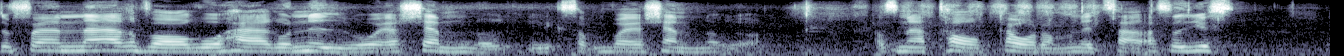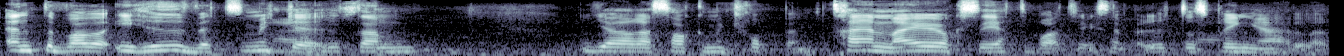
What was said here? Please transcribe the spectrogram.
Då får jag en närvaro här och nu och jag känner liksom vad jag känner. Och, alltså när jag tar på dem. Lite så här, alltså just inte bara i huvudet så mycket Nej, utan göra saker med kroppen. Träna är också jättebra till exempel, ut och springa eller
